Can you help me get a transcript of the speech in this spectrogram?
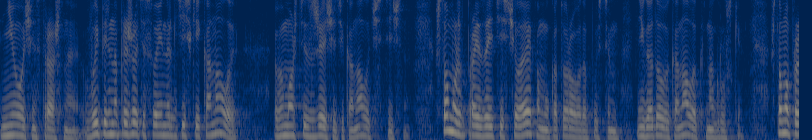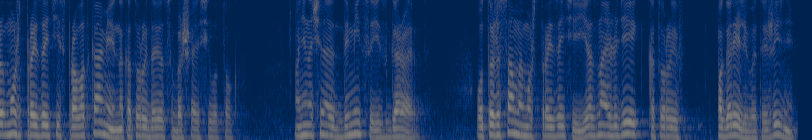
не очень страшное. Вы перенапряжете свои энергетические каналы, вы можете сжечь эти каналы частично. Что может произойти с человеком, у которого, допустим, не готовы каналы к нагрузке? Что может произойти с проводками, на которых дается большая сила тока? Они начинают дымиться и сгорают. Вот то же самое может произойти. Я знаю людей, которые погорели в этой жизни,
